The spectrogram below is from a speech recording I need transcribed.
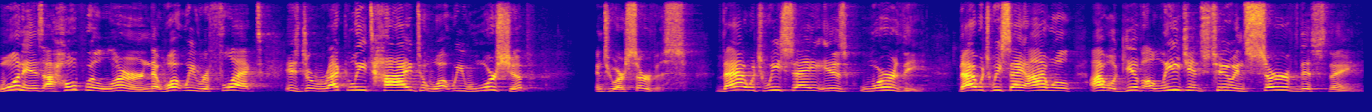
One is, I hope we'll learn that what we reflect is directly tied to what we worship and to our service. That which we say is worthy, that which we say, I will, I will give allegiance to and serve this thing,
